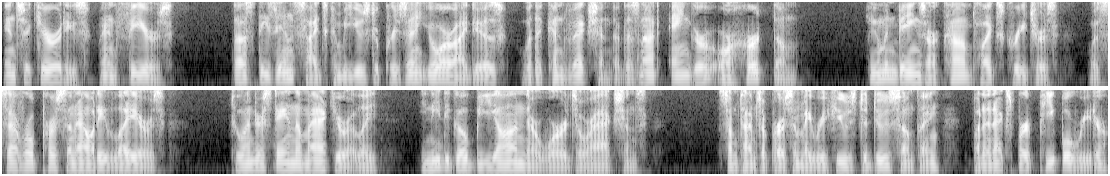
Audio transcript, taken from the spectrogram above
insecurities, and fears. Thus, these insights can be used to present your ideas with a conviction that does not anger or hurt them. Human beings are complex creatures with several personality layers. To understand them accurately, you need to go beyond their words or actions. Sometimes a person may refuse to do something, but an expert people reader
